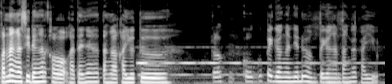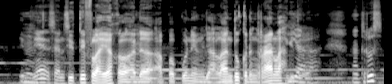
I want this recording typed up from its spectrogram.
pernah nggak sih dengar kalau katanya tangga kayu tuh Kalau kalau gue pegangannya doang, pegangan tangga kayu. Intinya sensitif lah ya kalau ada apa pun yang jalan tuh kedengeran lah gitu ya. Iya. Nah terus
